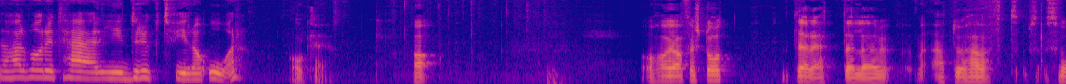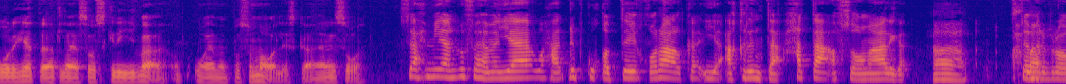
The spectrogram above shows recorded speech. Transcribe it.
jag har varit här i drygt fyra år Okej. Ja. Och har jag förstått det rätt eller att du har haft svårigheter att läsa och skriva och, och även på somaliska, är det så? sax miyaan u fahmayaa waxaad dhib ku qabtay qoraalka iyo aqrinta xataa af soomaaliga haa stämmer bra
